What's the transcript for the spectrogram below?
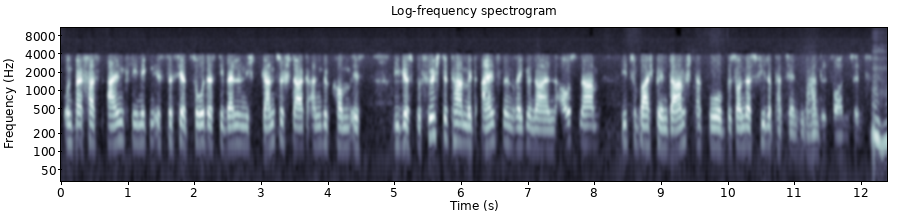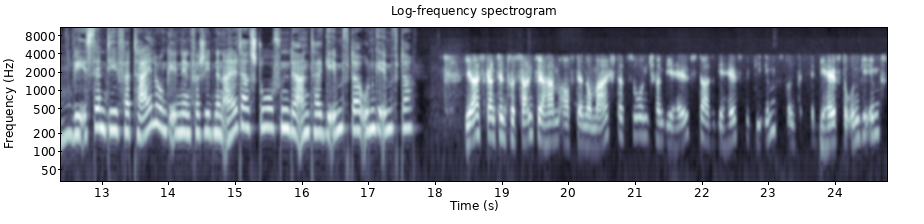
Und bei fast allen Kliniken ist es jetzt so, dass die Welle nicht ganz so stark angekommen ist, wie wir es befürchtet haben, mit einzelnen regionalen Ausnahmen wie zum Beispiel in Darmstadt, wo besonders viele Patienten behandelt worden sind. Mhm. Wie ist denn die Verteilung in den verschiedenen Altersstufen, der Anteil geimpfter, ungeimpfter? Ja, ist ganz interessant. Wir haben auf der Normalstation schon die Hälfte, also die Hälfte geimpft und die Hälfte ungeimpft.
